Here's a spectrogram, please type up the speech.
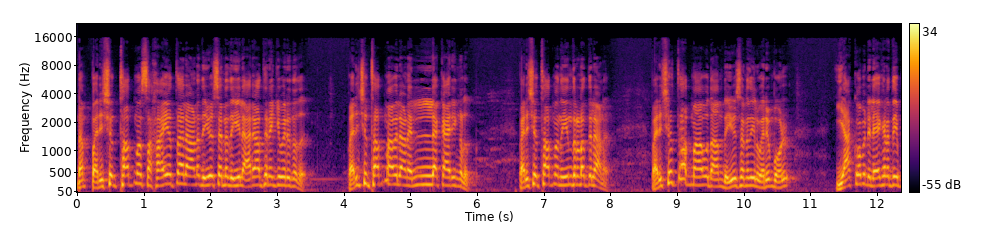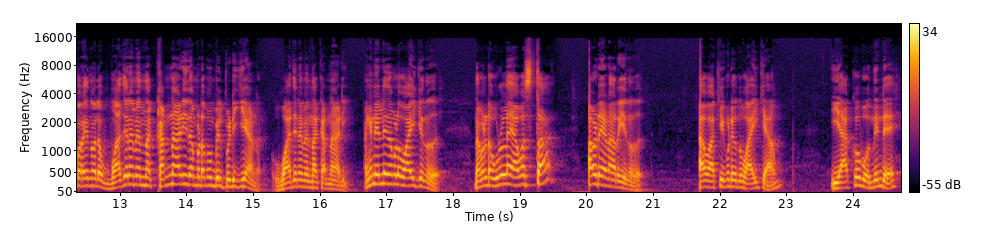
നാം പരിശുദ്ധാത്മ സഹായത്താലാണ് ദൈവസന്നതയിൽ ആരാധനയ്ക്ക് വരുന്നത്. പരിശുദ്ധാത്മാവിലാണ് എല്ലാ കാര്യങ്ങളും. പരിശുദ്ധാത്മ നിയന്ത്രണത്തിലാണ്. പരിശുദ്ധാത്മാവ് നാം ദൈവസന്നിധിയിൽ വരുമ്പോൾ യാക്കോബിന്റെ ലേഖനത്തിൽ പറയുന്ന പോലെ എന്ന കണ്ണാടി നമ്മുടെ മുമ്പിൽ പിടിക്കുകയാണ്. എന്ന കണ്ണാടി. അങ്ങനെയല്ലേ നമ്മൾ വായിക്കുന്നത്? നമ്മളുടെ ഉള്ള അവസ്ഥ അവിടെയാണ് അറിയുന്നത്. ആ വാക്യം കൂടി ഒന്ന് വായിക്കാം. യാക്കോബ് ഒന്നിന്റെ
